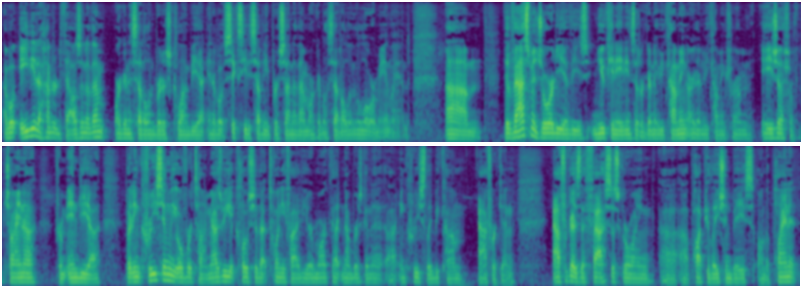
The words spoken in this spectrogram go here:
About 80 to 100,000 of them are going to settle in British Columbia, and about 60 to 70 percent of them are going to settle in the Lower Mainland. Um, the vast majority of these new Canadians that are going to be coming are going to be coming from Asia, from China, from India. But increasingly over time, as we get closer to that 25 year mark, that number is going to uh, increasingly become African. Africa is the fastest growing uh, uh, population base on the planet.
